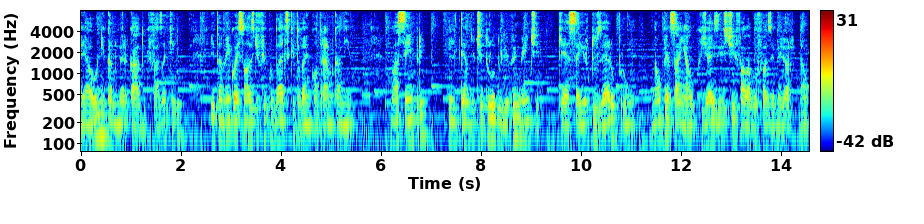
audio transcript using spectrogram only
é a única no mercado que faz aquilo, e também quais são as dificuldades que tu vai encontrar no caminho. Mas sempre ele tendo o título do livro em mente, que é sair do zero para um, não pensar em algo que já existe e falar vou fazer melhor, não,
